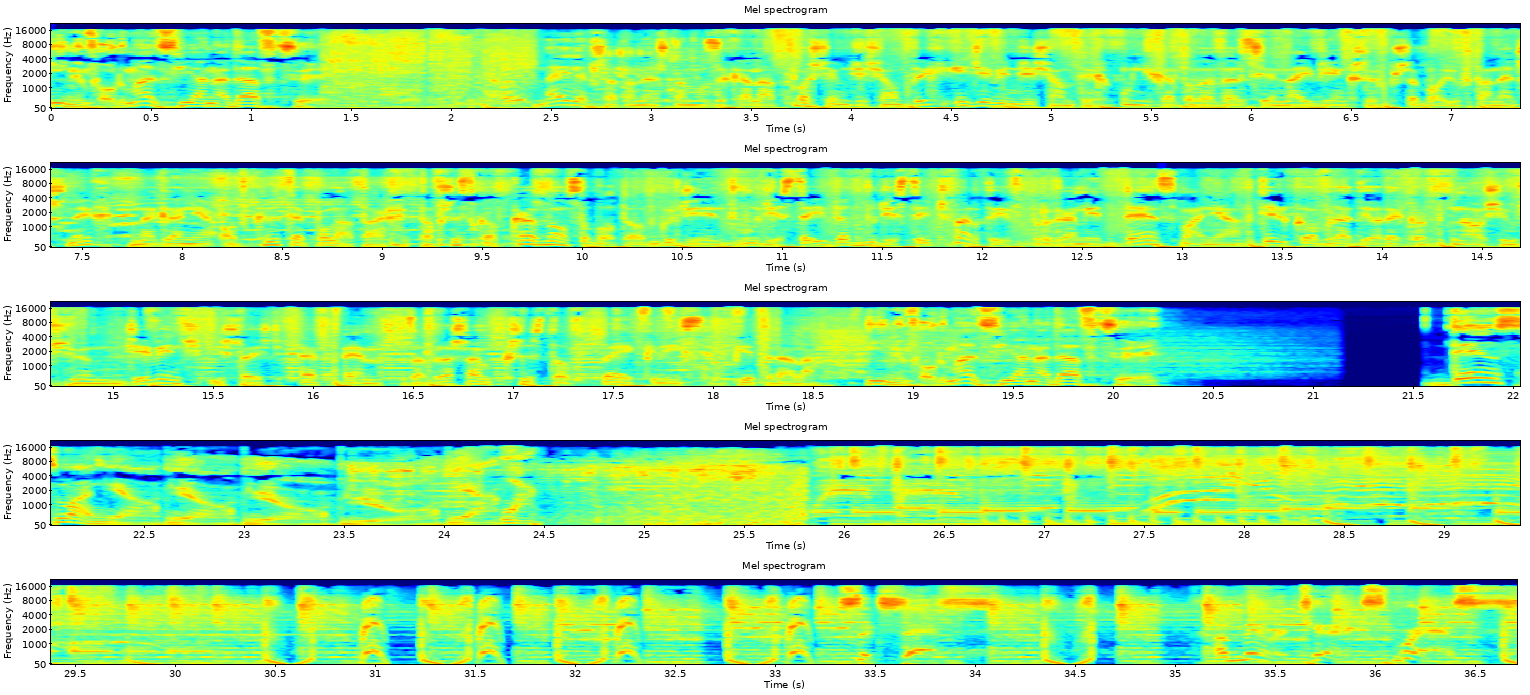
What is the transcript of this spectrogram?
Informacja nadawcy. Najlepsza taneczna muzyka lat 80. i 90. Unikatowe wersje największych przebojów tanecznych, nagrania odkryte po latach. To wszystko w każdą sobotę od godziny 20 do 24 w programie Dance Mania tylko w Radio Records na 89 i 6 FM. Zapraszam Krzysztof P. Chris Pietrala. Informacja nadawcy. Dance Mania. Yeah, yeah, Ja. Success. American Express.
